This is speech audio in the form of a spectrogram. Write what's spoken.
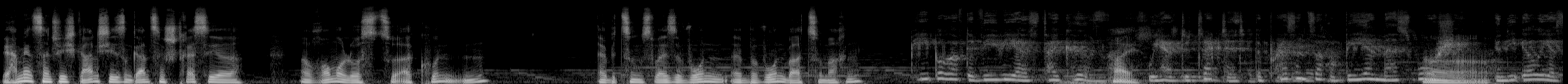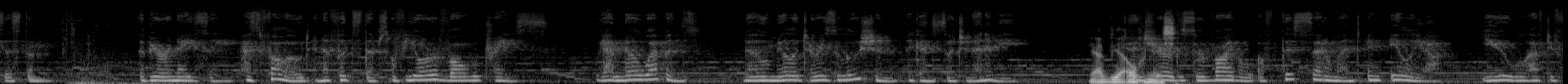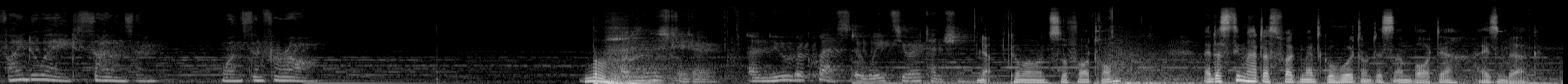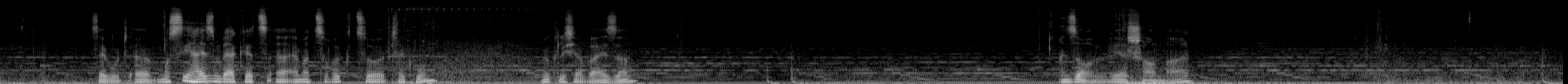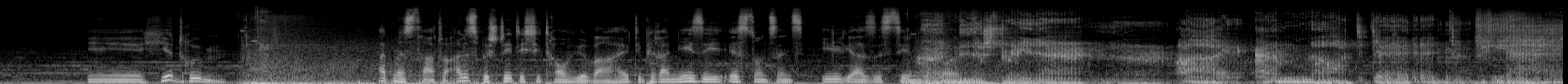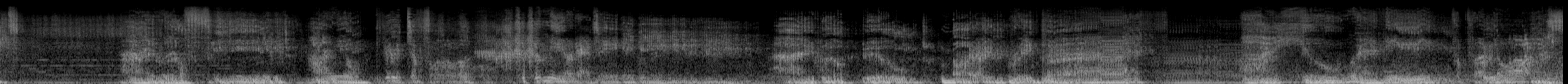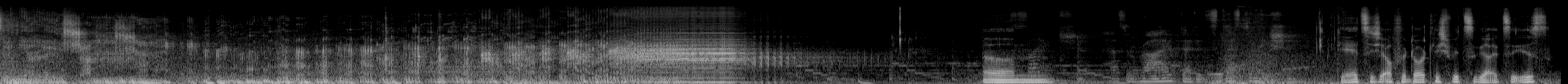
Wir haben jetzt natürlich gar nicht diesen ganzen Stress hier, äh, Romulus zu erkunden, äh, beziehungsweise wohn, äh, bewohnbar zu machen. People of the VVS Tycoon, Hi. we have detected the presence of a BMS warship oh. in the Ilia system. The Piranesi has followed in the footsteps of your Vol trace. We have no weapons, no military solution against such an enemy. Ja, wir auch nicht. the survival of this settlement in Ilia, you will have to find a way to silence him once and for all. Administrator, a new request awaits your attention. Ja, kümmern wir uns sofort drum. Äh, das Team hat das Fragment geholt und ist an Bord der Heisenberg. Sehr gut. Äh, muss die Heisenberg jetzt äh, einmal zurück zur Tycoon? Möglicherweise. So, wir schauen mal. Äh, hier drüben. Administrator, alles bestätigt die traurige Wahrheit. Die Piranesi ist uns ins Ilia-System gefolgt. Die hält sich auch für deutlich witziger, als sie ist.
